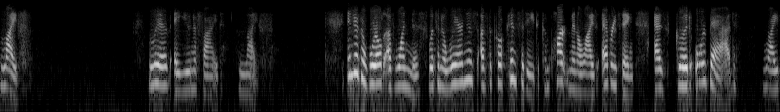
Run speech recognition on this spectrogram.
Life. Live a unified life. Enter the world of oneness with an awareness of the propensity to compartmentalize everything as good or bad, right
